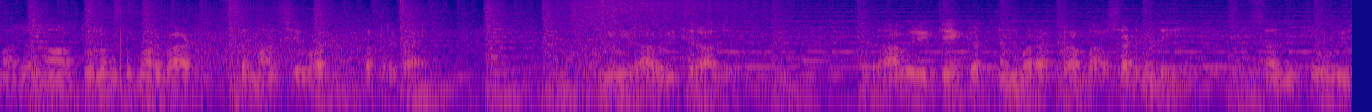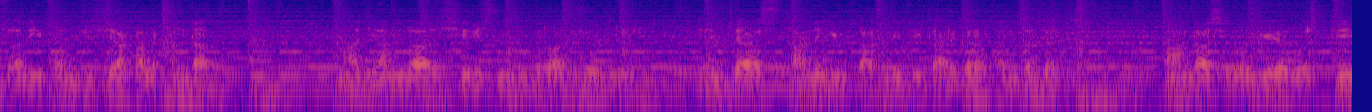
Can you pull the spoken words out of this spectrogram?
माझं नाव तोलन कुमार घाट समाजसेवक पत्रकार. मी रावेर इथे राहतो. रावेर इथे गट नंबर अकरा बासष्टमध्ये सन चोवीस आणि पंचवीस या कालखंडात माजी आमदार शिरीष मधुकरराव चौधरी यांच्या स्थानिक विकास निधी कार्यक्रम अंतर्गत मागासवर्गीय वस्ती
